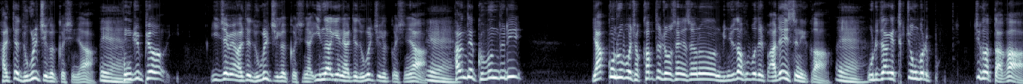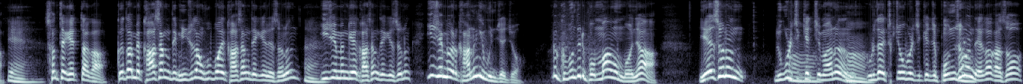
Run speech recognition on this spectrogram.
할 때 누굴 찍을 것이냐. 예. 홍준표 이재명 할 때 누굴 찍을 것이냐. 이낙연이 할때 누굴 찍을 것이냐. 예. 하는데 그분들이 야권 후보 적합도 조사에서는 민주당 후보들이 빠져 있으니까 예. 우리 당의 특정 후보를 찍었다가 예. 선택했다가 그다음에 가상대 민주당 후보의 가상 대결에서는 예. 이재명계의 가상 대결에서는 이재명을 가는 게 문제죠. 그러니까 그분들이 본 마음은 뭐냐? 예선은 누구를 어. 찍겠지만은 어. 우리 당의 특정 후보를 찍겠지 본선은 어. 내가 가서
